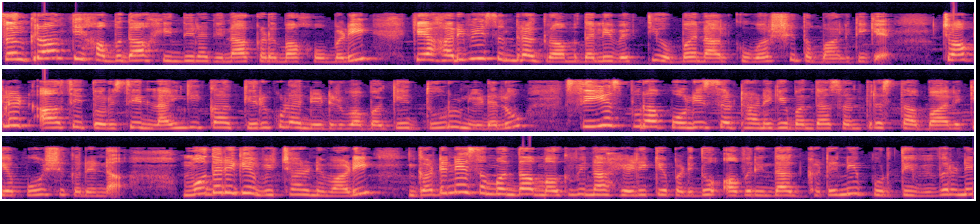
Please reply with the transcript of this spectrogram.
ಸಂಕ್ರಾಂತಿ ಹಬ್ಬದ ಹಿಂದಿನ ದಿನ ಕಡಬ ಹೋಬಳಿ ಕೆ. ಹರಿವೇಸಂದ್ರ ಗ್ರಾಮದಲ್ಲಿ ವ್ಯಕ್ತಿಯೊಬ್ಬ ನಾಲ್ಕು ವರ್ಷದ ಬಾಲಿಕೆಗೆ ಚಾಕ್ಲೇಟ್ ಆಸೆ ತೋರಿಸಿ ಲೈಂಗಿಕ ಕಿರುಕುಳ ನೀಡಿರುವ ಬಗ್ಗೆ ದೂರು ನೀಡಲು ಸಿಎಸ್ಪುರ ಪೊಲೀಸ್ ಠಾಣೆಗೆ ಬಂದ ಸಂತ್ರಸ್ತ ಬಾಲಿಕೆಯ ಪೋಷಕರನ್ನ ಮೊದಲಿಗೆ ವಿಚಾರಣೆ ಮಾಡಿ ಘಟನೆ ಸಂಬಂಧ ಮಗುವಿನ ಹೇಳಿಕೆ ಪಡೆದು ಅವರಿಂದ ಘಟನೆ ಪೂರ್ತಿ ವಿವರಣೆ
